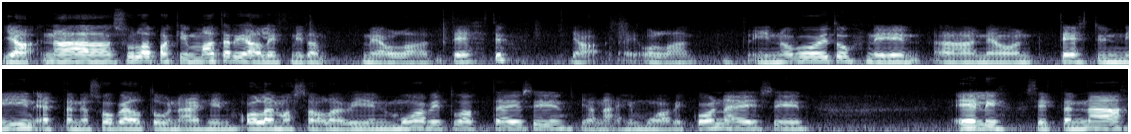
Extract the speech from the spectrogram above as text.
Ja nämä sulapakin materiaalit, mitä me ollaan tehty ja ollaan innovoitu, niin ne on tehty niin, että ne soveltuu näihin olemassa oleviin muovituotteisiin ja näihin muovikoneisiin. Eli sitten nämä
